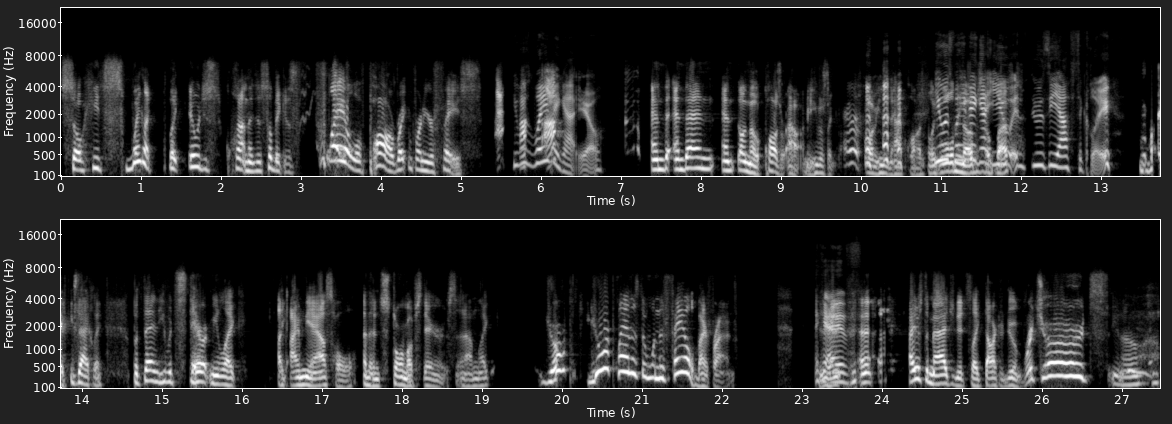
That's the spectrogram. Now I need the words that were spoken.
So he'd swing like like it would just clap and then just something this flail of paw right in front of your face. He was waving at you. And and then and oh no, claws were out. I mean, he was like, oh, he didn't have claws, but like he was waving at you left. enthusiastically. Right, exactly. But then he would stare at me like like I'm the asshole, and then storm upstairs. And I'm like, your your plan is the one that failed, my friend. Okay, And, I then- have and I just imagine it's like Doctor Doom, Richards, you know.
